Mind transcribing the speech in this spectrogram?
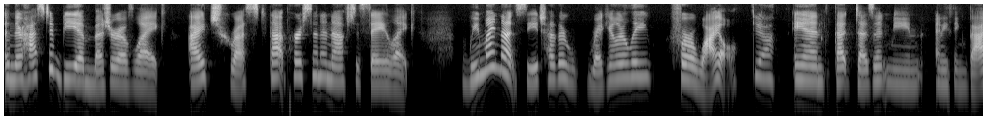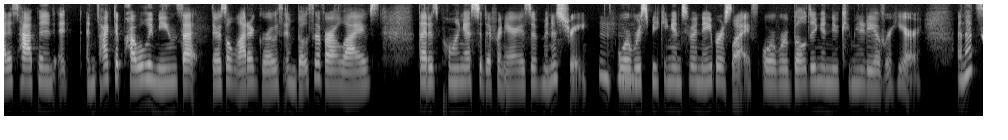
and there has to be a measure of like i trust that person enough to say like we might not see each other regularly for a while Yeah. and that doesn't mean anything bad has happened. It, in fact, it probably means that there's a lot of growth in both of our lives that is pulling us to different areas of ministry, or Mhm. we're speaking into a neighbor's life, or we're building a new community over here. And that's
